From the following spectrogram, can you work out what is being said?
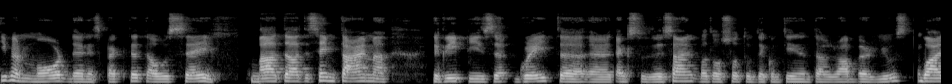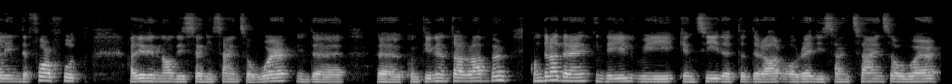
even more than expected, I would say. But at the same time, The grip is great uh, thanks to the design, but also to the Continental rubber used. While in the forefoot, I didn't notice any signs of wear in the uh, Continental rubber. On the other hand, in the heel, we can see that there are already some signs of wear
